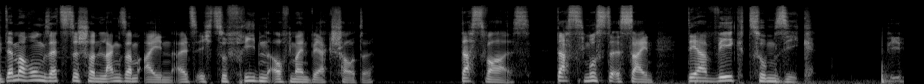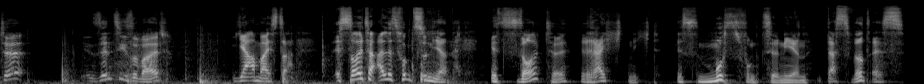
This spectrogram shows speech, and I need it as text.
Die Dämmerung setzte schon langsam ein, als ich zufrieden auf mein Werk schaute. Das war es. Das musste es sein. Der Weg zum Sieg. Peter, sind Sie soweit? Ja, Meister. Es sollte alles funktionieren. Es sollte reicht nicht. Es muss funktionieren. Das wird es.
